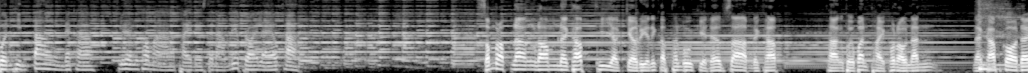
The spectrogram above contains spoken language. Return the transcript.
บลหินตั้งนะคะเคลื่อนเข้ามาภายในสนามเรียบร้อยแล้วค่ะสำหรับนางรำนะครับที่อยากจะเรียนให้กับท่านผู้เกียรติได้รับทราบนะครับ ทางอำเภอบ้านไผ่ของเรานั้นนะครับ ก็ได้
